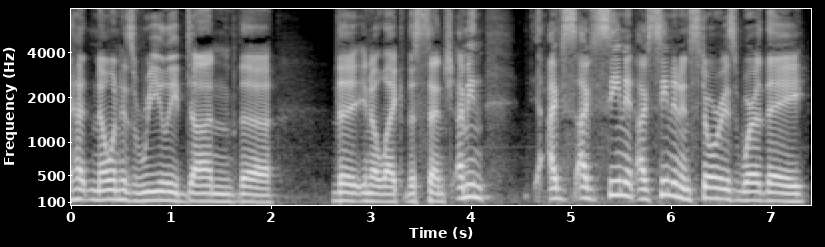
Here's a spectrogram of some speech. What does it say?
had no one has really done the the you know like the sense. I mean, I've I've seen it. I've seen it in stories where they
